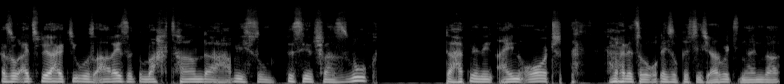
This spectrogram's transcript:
Also, als wir halt die USA-Reise gemacht haben, da habe ich so 'n bisschen versucht da hatten wir den einen Ort, kann man jetzt aber auch nicht so richtig Urbex nennen, da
